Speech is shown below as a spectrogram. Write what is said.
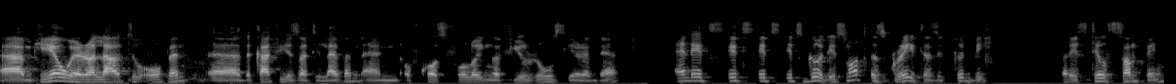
Um, here we're allowed to open. Uh, the curfew is at 11, and of course, following a few rules here and there. And it's it's it's it's good. It's not as great as it could be, but it's still something,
